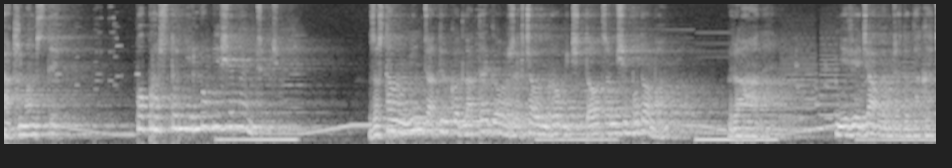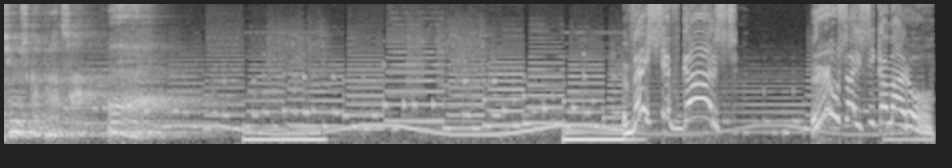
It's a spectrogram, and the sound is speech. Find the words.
Taki mam styl. Po prostu nie lubię się męczyć. Zostałem ninja tylko dlatego, że chciałem robić to, co mi się podoba. Rany. Nie wiedziałem, że to taka ciężka praca. Weź się w garść! Ruszaj, Shikamaru!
